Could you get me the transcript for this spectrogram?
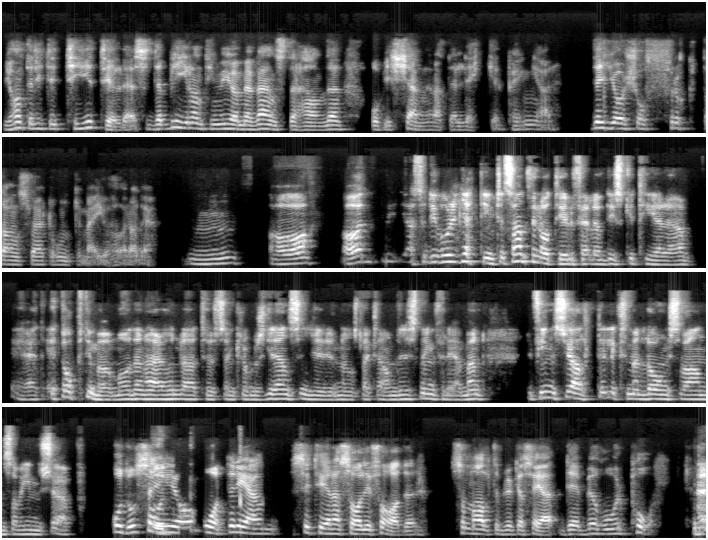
Vi har inte riktigt tid till det, så det blir någonting vi gör med vänsterhanden och vi känner att det läcker pengar. Det gör så fruktansvärt ont i mig att höra det. Mm. Ja, ja, alltså det vore jätteintressant vid något tillfälle att diskutera eh, ett, ett optimum och den här 100 000 kronors gränsen ger ju någon slags anvisning för det. Men det finns ju alltid liksom en lång svans av inköp. Och då säger jag återigen, citera salig fader, som alltid brukar säga, det beror på.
